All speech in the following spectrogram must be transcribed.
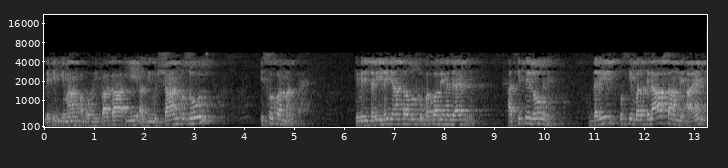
لیکن امام ابو حنیفہ کا یہ عظیم الشان اصول، اس کو کون مانتا ہے؟ کہ میری دلیل نہیں جانتا تو اس کو فتوا دینا جائز نہیں۔ آج کتنے لوگ ہیں، دلیل اس کے برخلاف سامنے آئے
